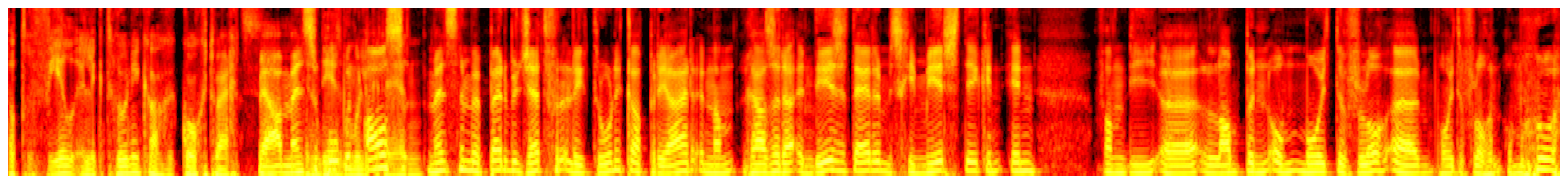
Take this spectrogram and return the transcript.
dat er veel elektronica gekocht werd. Ja, mensen kopen als tijden. mensen hebben per budget voor elektronica per jaar en dan gaan ze dat in deze tijden misschien meer steken in van die eh, lampen om mooi te, vlog, eh, mooi te vloggen, om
